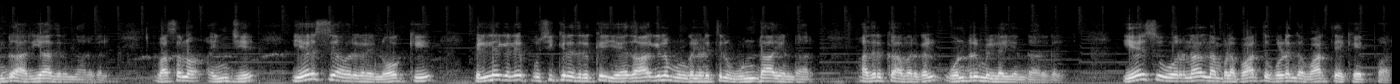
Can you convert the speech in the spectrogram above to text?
என்று அறியாதிருந்தார்கள். வசனம் அஞ்சு இயேசு அவர்களை நோக்கி பிள்ளைகளே புசிக்கிறதற்கு ஏதாகிலும் உங்களிடத்தில் உண்டா? என்றார். அதற்கு அவர்கள் ஒன்றுமில்லை என்றார்கள். இயேசு ஒரு நாள் நம்மளை பார்த்து கூட இந்த வார்த்தையை கேட்பார்.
